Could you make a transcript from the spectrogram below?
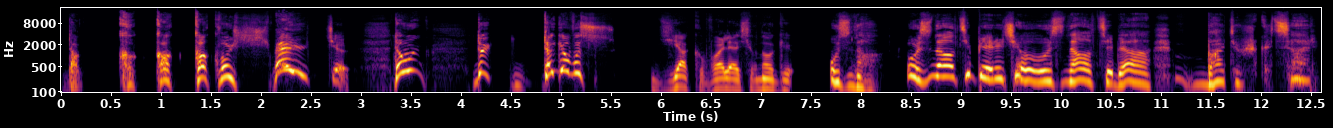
Да как, как, как вы смеете? Да вы, да, да я вас... Дьяк, валясь в ноги, узнал. Узнал теперь, что узнал тебя, батюшка-царь.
